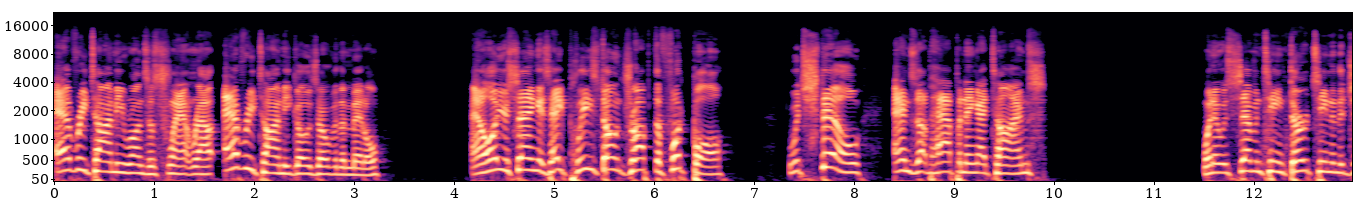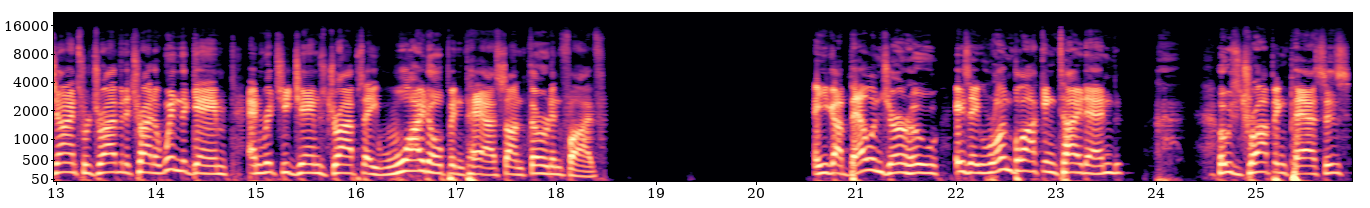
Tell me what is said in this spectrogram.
every time he runs a slant route, every time he goes over the middle. And all you're saying is, hey, please don't drop the football, which still ends up happening at times. When it was 17 13 and the Giants were driving to try to win the game, and Richie James drops a wide open pass on third and five. And you got Bellinger, who is a run blocking tight end, who's dropping passes.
